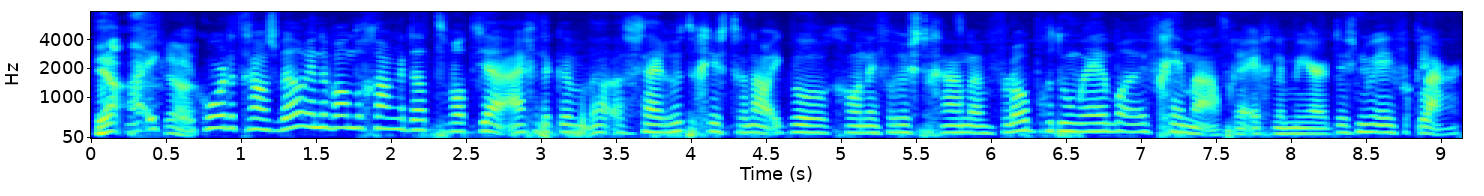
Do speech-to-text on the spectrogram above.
Ja, Maar ik, Ja. ik hoorde trouwens wel in de wandelgangen dat, wat ja, eigenlijk eh, zei Rutte gisteren, nou ik wil gewoon even rustig aan en voorlopig doen we helemaal even geen maatregelen meer. Het is nu even klaar.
